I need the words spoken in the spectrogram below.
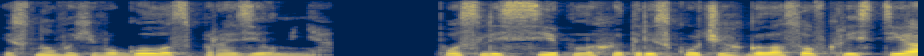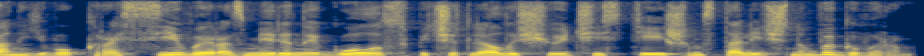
И снова его голос поразил меня. После сиплых и трескучих голосов крестьян его красивый размеренный голос впечатлял еще и чистейшим столичным выговором.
